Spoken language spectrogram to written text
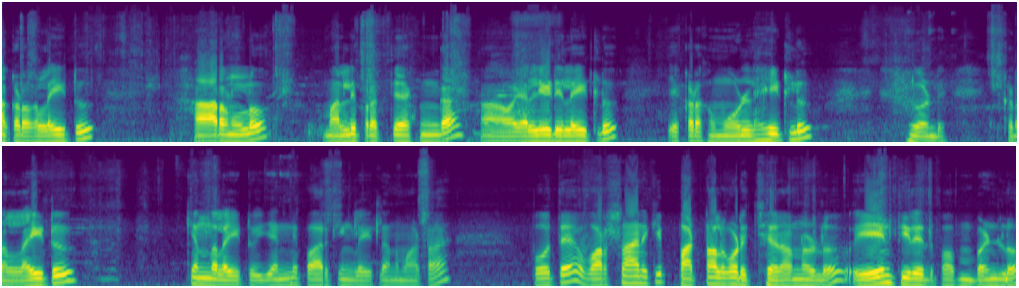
అక్కడ ఒక లైటు హారంలో మళ్ళీ ప్రత్యేకంగా ఎల్ఈడి లైట్లు ఇక్కడ ఒక మూడు లైట్లు ఇదిగోండి ఇక్కడ లైటు కింద లైటు ఇవన్నీ పార్కింగ్ లైట్లు అనమాట పోతే వర్షానికి పట్టాలు కూడా ఇచ్చారు అన్నోళ్ళు. ఏం తీయలేదు పాపం బండిలో.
